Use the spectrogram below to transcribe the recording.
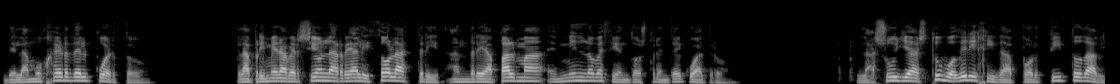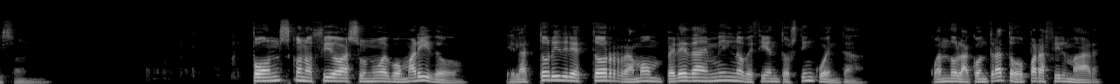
de La Mujer del Puerto. La primera versión la realizó la actriz Andrea Palma en 1934. La suya estuvo dirigida por Tito Davison. Pons conoció a su nuevo marido, el actor y director Ramón Pereda en 1950, cuando la contrató para filmar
